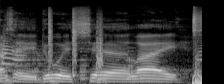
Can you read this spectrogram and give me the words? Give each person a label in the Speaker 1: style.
Speaker 1: Dante do it shit like.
